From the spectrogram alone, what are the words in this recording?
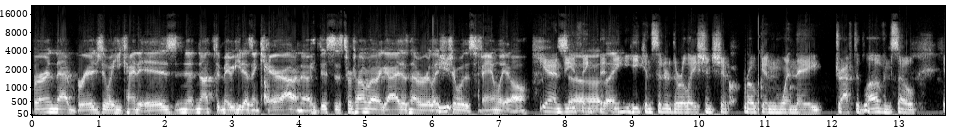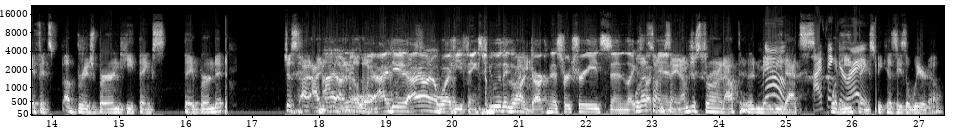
burn that bridge the way he kind of is, n- not that maybe he doesn't care. I don't know. He- This is we're talking about a guy that doesn't have a relationship with his family at all. Yeah, and do you think that like- he, he considered the relationship broken when they drafted Love, and so if it's a bridge burned, he thinks they burned it? Just I, I don't, I don't know that what I'm- do. I don't know what he thinks. People that go on darkness retreats and like well, that's what I'm saying. I'm just throwing it out there that maybe No, that's I think what he right. thinks because he's a weirdo.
